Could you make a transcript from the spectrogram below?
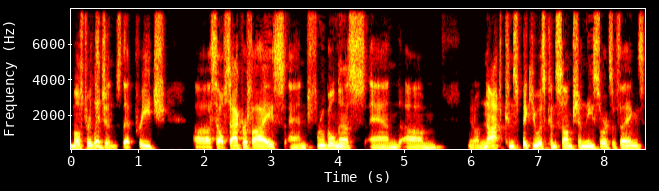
most religions that preach uh, self-sacrifice and frugalness and um, you know not conspicuous consumption, these sorts of things.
